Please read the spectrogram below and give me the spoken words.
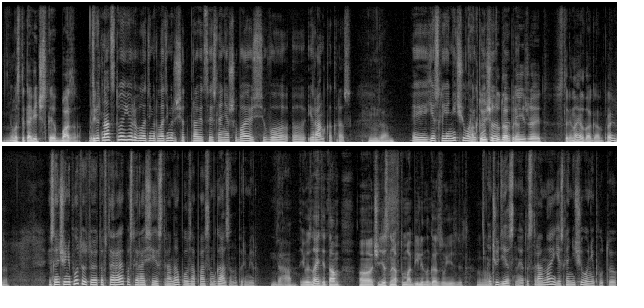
востоковедческая база. 19 июля Владимир Владимирович отправится, если я не ошибаюсь, в э, Иран как раз. Да. И если я ничего а не кто путаю, еще туда приезжает? Старина Эрдоган, правильно? Если я ничего не путаю, то это вторая после России страна по запасам газа, например. Да. И вы знаете, там э, чудесные автомобили на газу ездят. Ну. Чудесные. Эта страна, если я ничего не путаю,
